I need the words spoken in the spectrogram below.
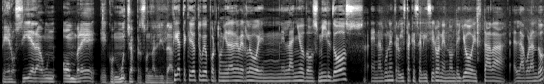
pero sí era un hombre eh, con mucha personalidad. Fíjate que yo tuve oportunidad de verlo en el año 2002, en alguna entrevista que se le hicieron en donde yo estaba laborando.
